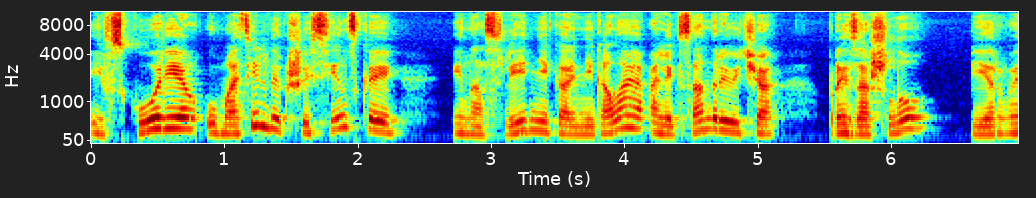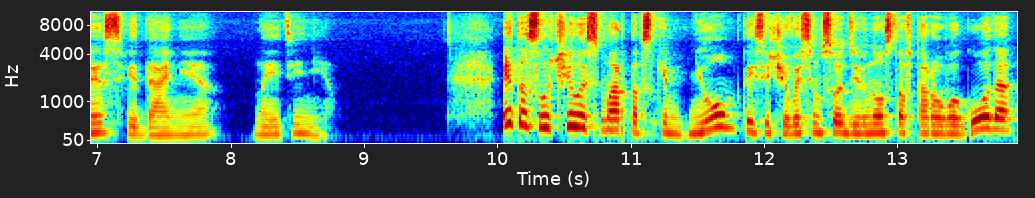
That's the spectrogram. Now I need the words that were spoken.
И вскоре у Матильды Кшесинской и наследника Николая Александровича произошло первое свидание наедине. Это случилось мартовским днем 1892 года.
